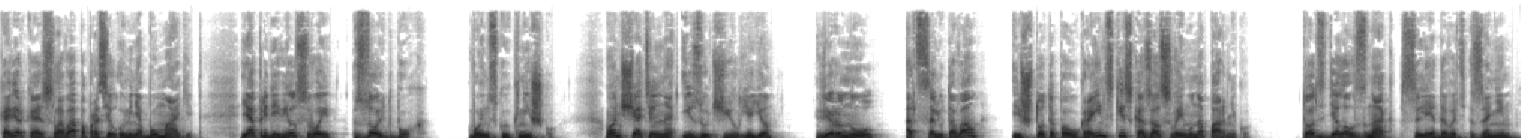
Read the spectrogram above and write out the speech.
коверкая слова, попросил у меня бумаги. Я предъявил свой «Зольдбух» — воинскую книжку. Он тщательно изучил ее, вернул отсалютовал и что-то по-украински сказал своему напарнику. Тот сделал знак следовать за ним.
